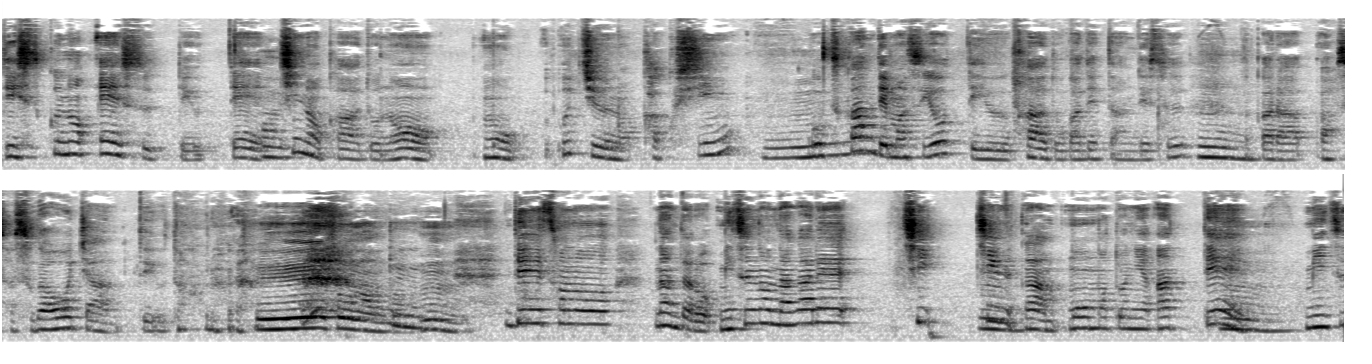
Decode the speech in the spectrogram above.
ディスクのエースって言って、はい、地のカードのもう宇宙の革新を掴んでますよっていうカードが出たんです、うん、だからあさすが王ちゃんっていうところが。へえそうなんだ、うん、でそのなんだろう水の流れ地地が大元にあって、うん、水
